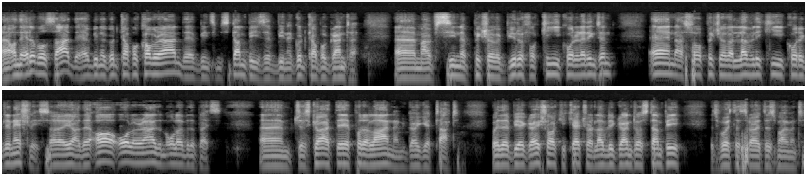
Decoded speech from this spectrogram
Uh, on the edible side, there have been a good couple cob around. There have been some stumpies. There have been a good couple grunter. Um, I've seen a picture of a beautiful kingy caught at Addington and I saw a picture of a lovely key called a Glenashley. So yeah, they are all around and all over the place. Um, just go out there, put a line, and go get tight. Whether it be a grey shark you catch or a lovely grunt or a stumpy, it's worth a throw at this moment.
